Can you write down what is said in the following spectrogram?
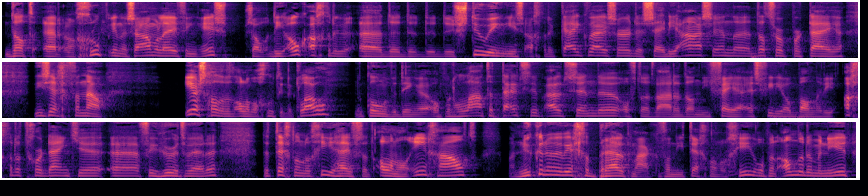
dat er een groep in de samenleving is, zo, die ook achter de, eh, de, de, de, de stuwing is, achter de kijkwijzer, de CDA's en eh, dat soort partijen, die zeggen van nou, eerst hadden we het allemaal goed in de klauw. Dan konden we dingen op een later tijdstip uitzenden. Of dat waren dan die VHS-videobanden die achter het gordijntje eh, verhuurd werden. De technologie heeft het allemaal ingehaald. Maar nu kunnen we weer gebruik maken van die technologie op een andere manier.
